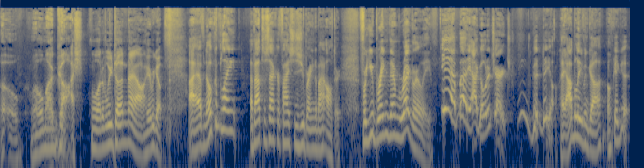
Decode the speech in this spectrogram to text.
Uh oh. Oh my gosh. What have we done now? Here we go. I have no complaint about the sacrifices you bring to my altar, for you bring them regularly. Yeah, buddy, I go to church. Mm, good deal. Hey, I believe in God. Okay, good.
